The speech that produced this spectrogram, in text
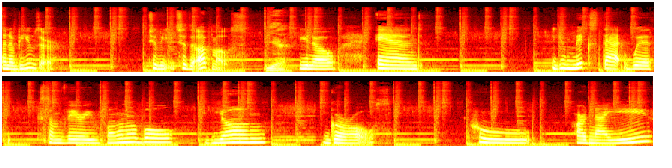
an abuser to the to the utmost Yeah. you know and you mix that with some very vulnerable young girls who are naive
